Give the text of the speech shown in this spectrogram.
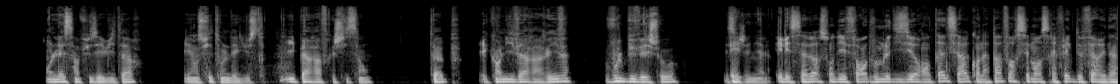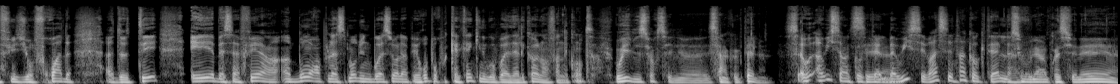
on le laisse infuser 8 heures et ensuite on le déguste. Hyper rafraîchissant, top. Et quand l'hiver arrive, vous le buvez chaud et c'est génial. Et les saveurs sont différentes. Vous me le disiez hors antenne, c'est vrai qu'on n'a pas forcément ce réflexe de faire une infusion froide de thé, et ben ça fait un, un bon remplacement d'une boisson à l'apéro pour quelqu'un qui ne boit pas d'alcool en fin de compte. Oui, bien sûr, c'est une- c'est un cocktail. Ah oui, c'est un cocktail. Euh, Bah oui, c'est vrai, c'est un cocktail. Si vous voulez impressionner, euh,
